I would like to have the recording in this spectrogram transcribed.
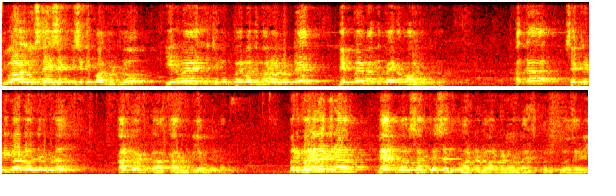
ఇవాళ చూస్తే ఎస్ఎన్పిసి డిపార్ట్మెంట్లో ఇరవై ఐదు నుంచి ముప్పై మంది మనోళ్ళు ఉంటే డెబ్బై మంది పైన వాళ్ళు ఉంటున్నారు. అంతా సెక్యూరిటీ గార్డులు అందరూ కూడా కాంట్రాక్ట్ కార్మికులే ఉంటున్నారు. మరి మన దగ్గర మ్యాన్ పవర్ సర్ప్లస్ అని నువ్వు అంటున్నావు. అండర్గ్రౌండ్ మైన్స్ కొన్ని క్లోజ్ అని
